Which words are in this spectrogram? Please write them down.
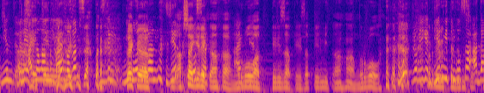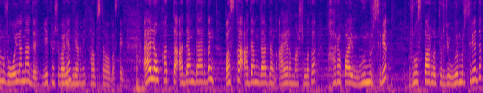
Мен айналамның барлығын біздің мен э, отырған жер ақша керек аха нұрболат перизат перизат бермейді. Аха нұрбол. Жоқ егер бермейтін болса адам уже ойланады. Екінші вариант яғни табыс таба бастайды. Әл ауқатты адамдардың басқа адамдардан айырмашылығы қарапайым өмір сүреді жоспарлы түрде өмір сүреді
